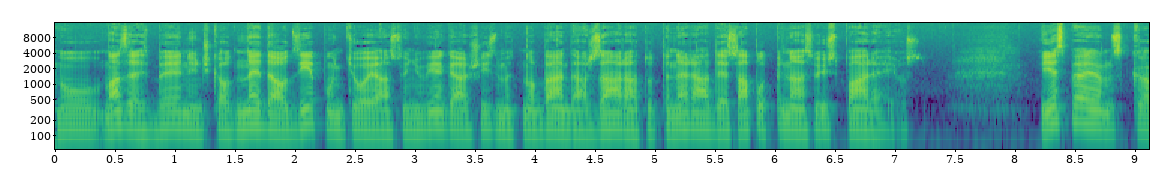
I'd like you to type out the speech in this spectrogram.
nu, mazais bērniņš kaut nedaudz iepuņķojās, viņu vienkārši izmet no bērna zārā, tu te nerādies, aplipinās visus pārējos. Iespējams, ka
